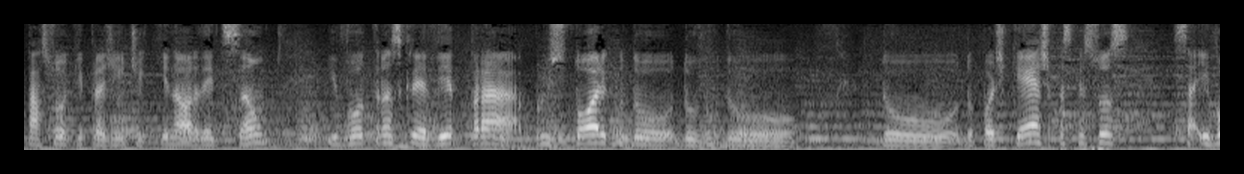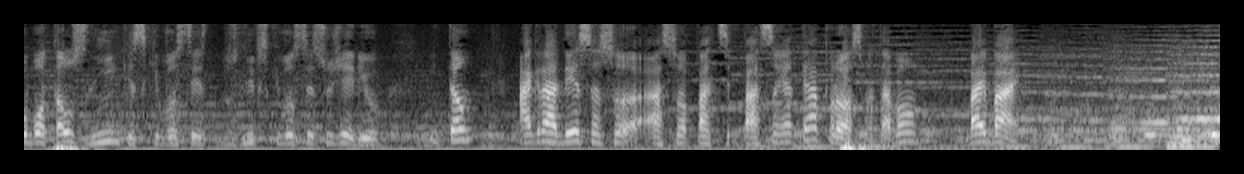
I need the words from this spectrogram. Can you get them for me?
passou aqui para a gente aqui na hora da edição e vou transcrever para o histórico do, do, do do, do podcast para as pessoas e vou botar os links que você dos livros que você sugeriu. Então, agradeço a sua, a sua participação e até a próxima, tá bom? Bye bye.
